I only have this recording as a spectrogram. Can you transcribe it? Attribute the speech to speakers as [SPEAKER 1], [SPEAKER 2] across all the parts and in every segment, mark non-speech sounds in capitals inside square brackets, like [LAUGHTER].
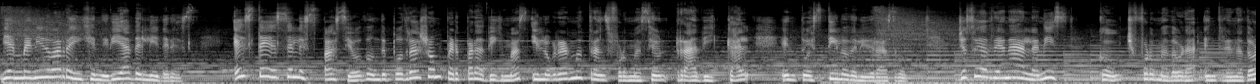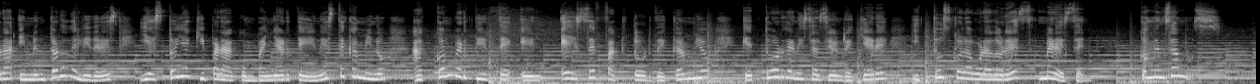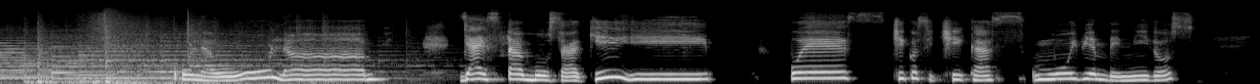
[SPEAKER 1] Bienvenido a Reingeniería de Líderes. Este es el espacio donde podrás romper paradigmas y lograr una transformación radical en tu estilo de liderazgo. Yo soy Adriana Alaniz, coach, formadora, entrenadora y mentora de líderes y estoy aquí para acompañarte en este camino a convertirte en ese factor de cambio que tu organización requiere y tus colaboradores merecen. Comenzamos. Hola, hola. Ya estamos aquí. Pues chicos y chicas, muy bienvenidos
